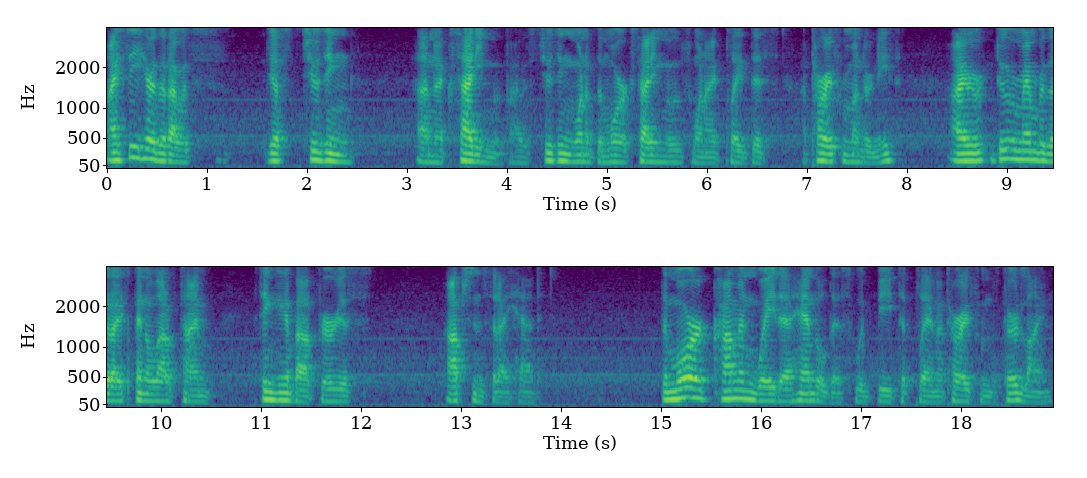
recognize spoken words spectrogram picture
I see here that I was just choosing an exciting move. I was choosing one of the more exciting moves when I played this Atari from underneath. I do remember that I spent a lot of time thinking about various options that I had. The more common way to handle this would be to play an Atari from the third line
